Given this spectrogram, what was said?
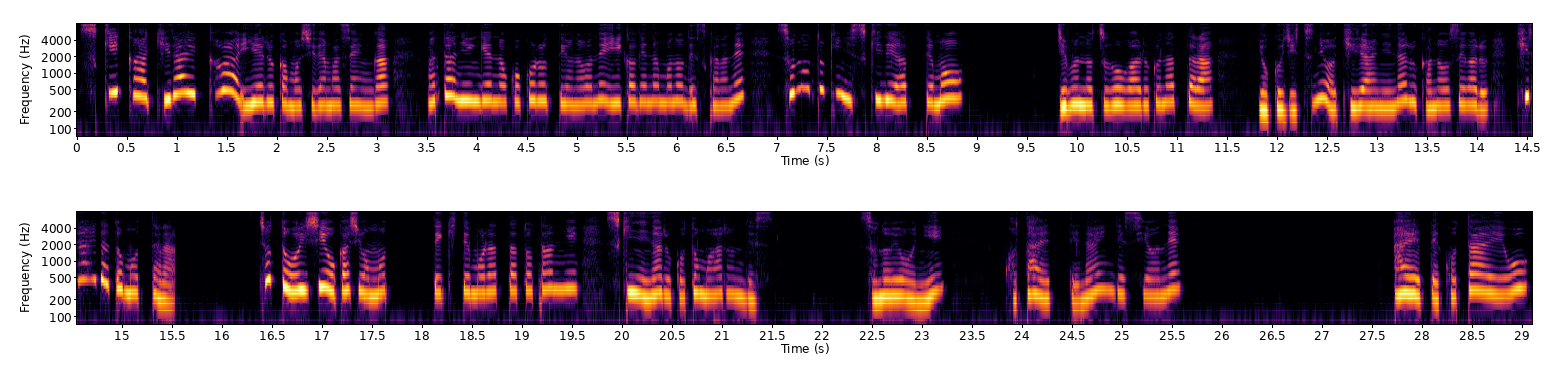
好きか嫌いかは言えるかもしれませんが、また人間の心っていうのはね、いい加減なものですからね、その時に好きであっても、自分の都合が悪くなったら、翌日には嫌いになる可能性がある。嫌いだと思ったら、ちょっと美味しいお菓子を持ってきてもらった途端に好きになることもあるんです。そのように答えてないんですよね。あえて答えを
